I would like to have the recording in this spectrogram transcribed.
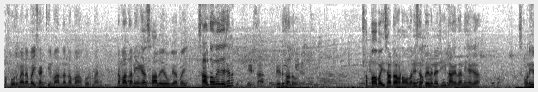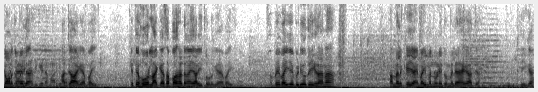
ਆ ਫੋਰਮੈਨ ਆ ਭਾਈ ਸ਼ਕਤੀਮਾਨ ਦਾ ਨਵਾਂ ਫੋਰਮੈਨ। ਨਵਾਂ ਤਾਂ ਨਹੀਂ ਹੈਗਾ ਸਾਲ ਹੀ ਹੋ ਗਿਆ ਭਾਈ। ਸਾਲ ਤਾਂ ਹੋ ਗਿਆ ਜਸ਼ਨ? ਡੇਢ ਸਾਲ। ਡੇਢ ਸਾਲ ਹੋ ਗਿਆ। ਸੱਬਾ ਬਾਈ ਸਾਡਾ ਹੁਣ ਆਉਂਦਾ ਨਹੀਂ ਸੱਬੇ ਬਿਨਾਂ ਜੀ ਲੱਗਦਾ ਨਹੀਂ ਹੈਗਾ। ਸੋਹਣੀ ਰੌਣਕ ਮੇਲਾ। ਅੱਜ ਆ ਗਿਆ ਬਾਈ। ਕਿਤੇ ਹੋਰ ਲੱਗ ਗਿਆ ਸੱਬਾ ਸਾਡੇ ਨਾਲ ਯਾਰੀ ਤੋੜ ਗਿਆ ਬਾਈ। ਸੱਬੇ ਬਾਈ ਇਹ ਵੀਡੀਓ ਦੇਖਦਾ ਨਾ ਤਾਂ ਮਿਲ ਕੇ ਜਾਏ। ਬਾਈ ਮੈਨੂੰ ਨਹੀਂ ਤੂੰ ਮਿਲਿਆ ਹੈਗਾ ਅੱਜ। ਠੀਕ ਆ।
